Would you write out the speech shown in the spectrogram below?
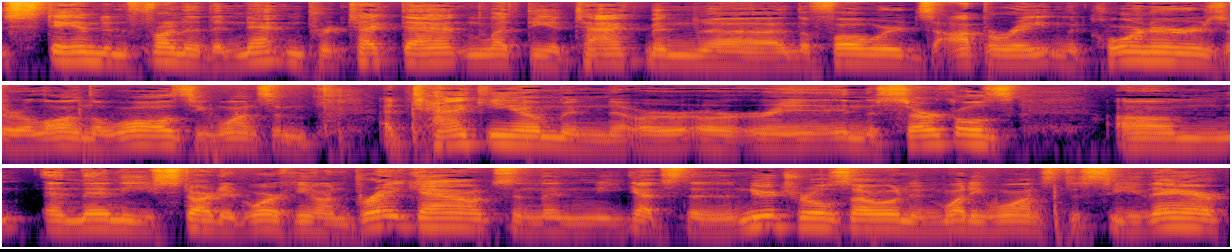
stand in front of the net and protect that and let the attackmen, uh, the forwards operate in the corners or along the walls. He wants them attacking them and or, or, or in the circles. Um, and then he started working on breakouts, and then he gets to the neutral zone and what he wants to see there.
